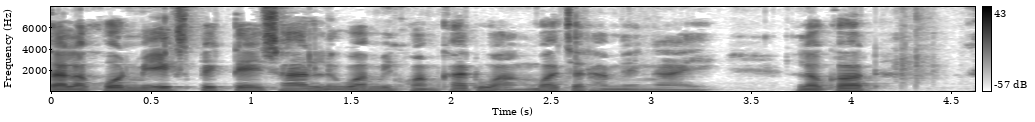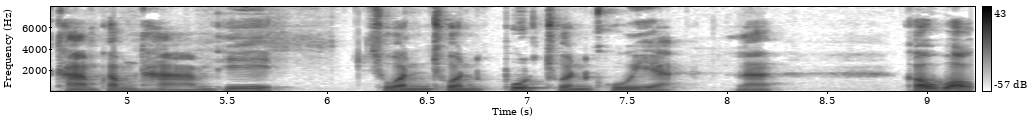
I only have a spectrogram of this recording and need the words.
แต่ละคนมี expectation หรือว่ามีความคาดหวังว่าจะทำยังไง แล้วก็ถามคำถามที่ชวนชวนพูดชวนคุยอะ่ะนะ เขาบอก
